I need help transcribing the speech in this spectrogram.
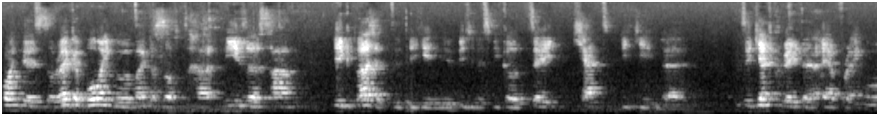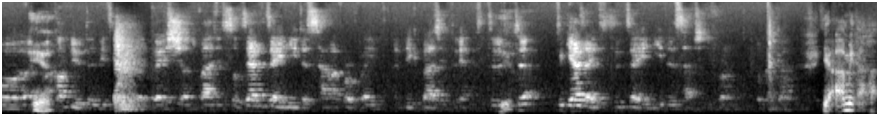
point is, so like a Boeing or Microsoft ha- needs uh, some big budget to begin new business because they can't begin. Uh, they can't create an airplane or Yeah. a computer with a very short budget. So then they need some appropriate big budget, and to, Yeah. to, together it's, they need a subsidy from from the government. Yeah, I mean, uh,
